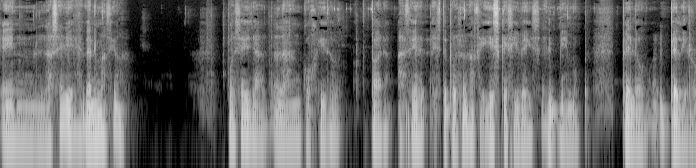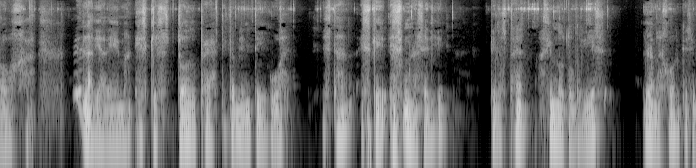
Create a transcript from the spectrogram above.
en la serie de animación pues ella la han cogido para hacer este personaje y es que si veis el mismo pelo pelirroja la diadema, es que es todo prácticamente igual. Está, es que es una serie que lo está haciendo todo y es lo mejor que se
